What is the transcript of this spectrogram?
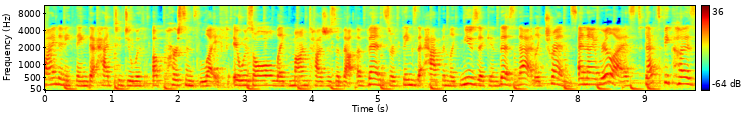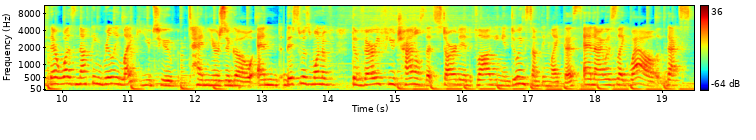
find anything that had to do with a person's life. It was all like montages about events or things that happened like music and this, that, like trends. And I realized that's because there was nothing really like YouTube 10 years ago. And this was one of the very few channels that started vlogging and doing something like this. And I was like, wow, that's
